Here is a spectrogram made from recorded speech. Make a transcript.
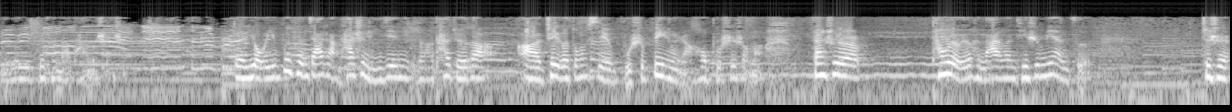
移了一部分到他们身上。对，有一部分家长他是理解你的，他觉得啊这个东西不是病，然后不是什么，但是他会有一个很大的问题是面子，就是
